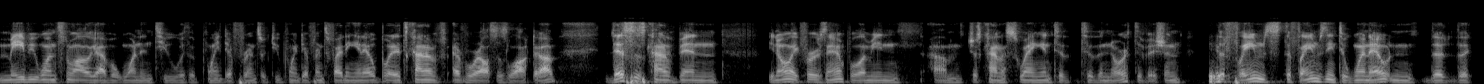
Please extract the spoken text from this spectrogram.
Maybe once in a while you have a one and two with a point difference or two point difference fighting it out, but it's kind of everywhere else is locked up. This has kind of been you know, like for example, I mean, um, just kind of swaying into to the North Division, the Flames the Flames need to win out and the the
